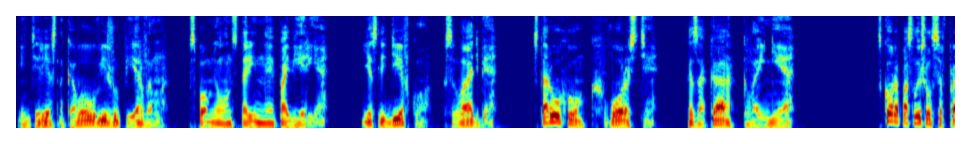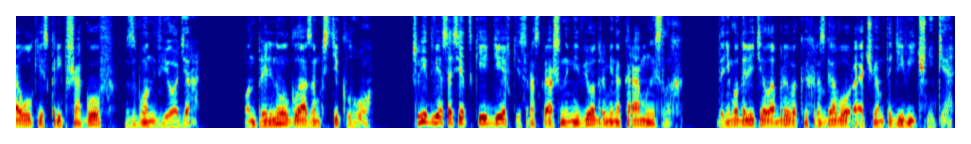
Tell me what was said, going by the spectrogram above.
«Интересно, кого увижу первым?» — вспомнил он старинное поверье — если девку — к свадьбе, старуху — к хворости, казака — к войне. Скоро послышался в проулке скрип шагов, звон ведер. Он прильнул глазом к стеклу. Шли две соседские девки с раскрашенными ведрами на коромыслах. До него долетел обрывок их разговора о чем-то девичнике.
